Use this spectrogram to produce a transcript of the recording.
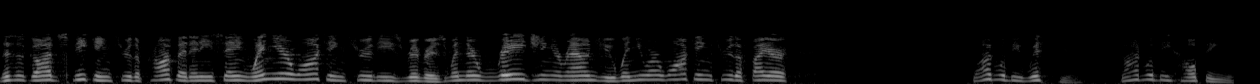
This is God speaking through the prophet, and he's saying, when you're walking through these rivers, when they're raging around you, when you are walking through the fire, God will be with you. God will be helping you.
